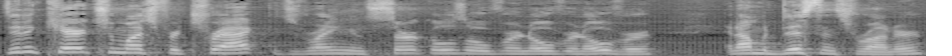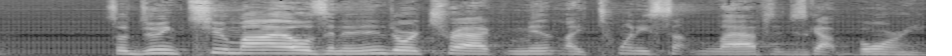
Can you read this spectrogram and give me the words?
Didn't care too much for track. It's running in circles over and over and over. And I'm a distance runner, so doing two miles in an indoor track meant like 20 something laps. It just got boring.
